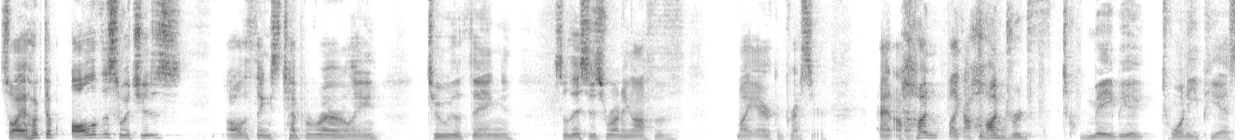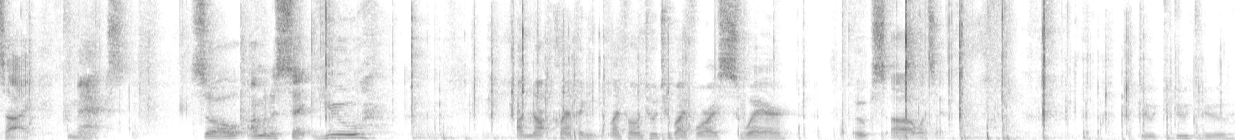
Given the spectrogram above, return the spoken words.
So I hooked up all of the switches, all the things temporarily to the thing. So this is running off of my air compressor. At a hundred, like a hundred, maybe 20 psi max. So I'm gonna set you. I'm not clamping my phone to a 2x4, I swear. Oops, uh, one sec. Do, do, do.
